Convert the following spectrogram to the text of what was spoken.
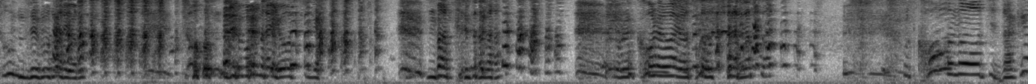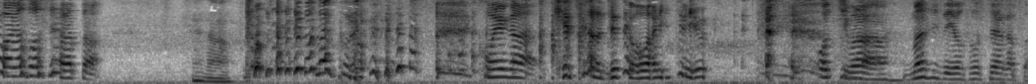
とんでもないよ。とんでもないオチが。待ってたな。俺これは予想してなかった。このオチだけは予想してなかった。そうやな。ドナックの。声がケツから出て終わりっていう。オチはマジで予想してなかった。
